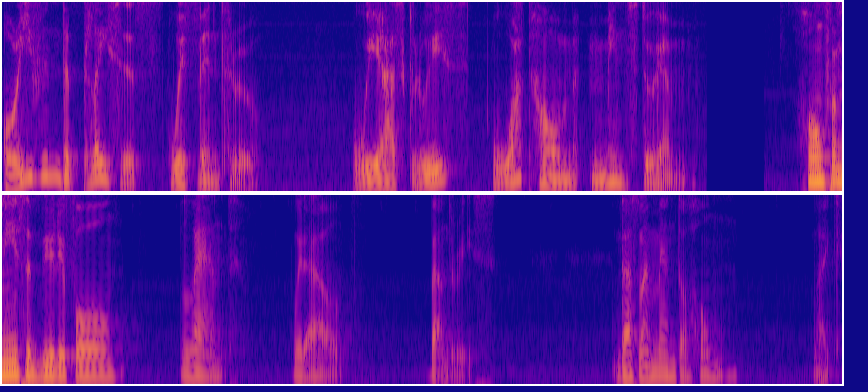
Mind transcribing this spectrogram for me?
or even the places we've been through. We ask Luis what home means to him. Home for me is a beautiful land without boundaries. That's my mental home. Like,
